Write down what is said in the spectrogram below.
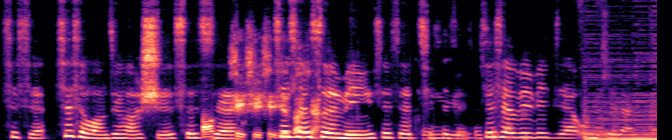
谢谢谢谢王军老师，谢谢谢谢谢谢谢穗明，谢谢晴雨，谢谢 V V 姐，我们期待。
